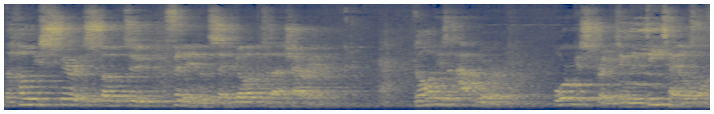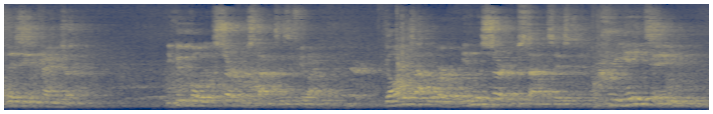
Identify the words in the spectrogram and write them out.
The Holy Spirit spoke to Philip and said, Go up to that chariot. God is at work orchestrating the details of this encounter. You could call it circumstances if you like. God is at work in the circumstances, creating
